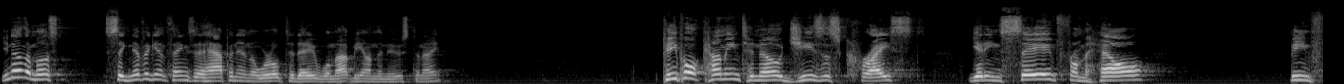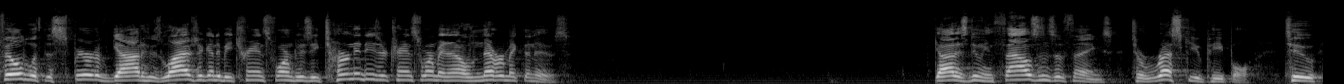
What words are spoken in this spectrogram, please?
You know, the most significant things that happen in the world today will not be on the news tonight? People coming to know Jesus Christ, getting saved from hell being filled with the Spirit of God, whose lives are going to be transformed, whose eternities are transformed, and it'll never make the news. God is doing thousands of things to rescue people, to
